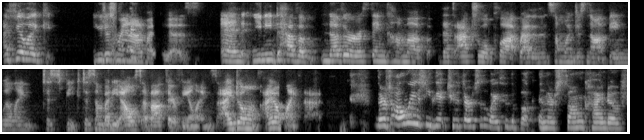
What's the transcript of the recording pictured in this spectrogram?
I feel like you just ran out of ideas and you need to have another thing come up that's actual plot rather than someone just not being willing to speak to somebody else about their feelings. I don't I don't like that there's always you get two thirds of the way through the book and there's some kind of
